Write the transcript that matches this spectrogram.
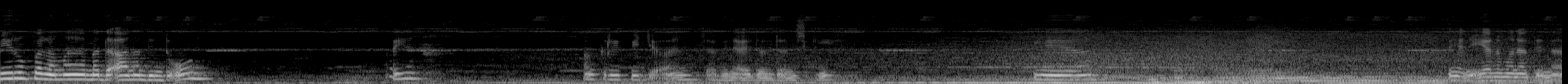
Meron pala ma madaanan din doon. Ayan. Ang creepy dyan. Sabi ni Idol Dansky. Yeah. Ayan, iyan naman natin na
